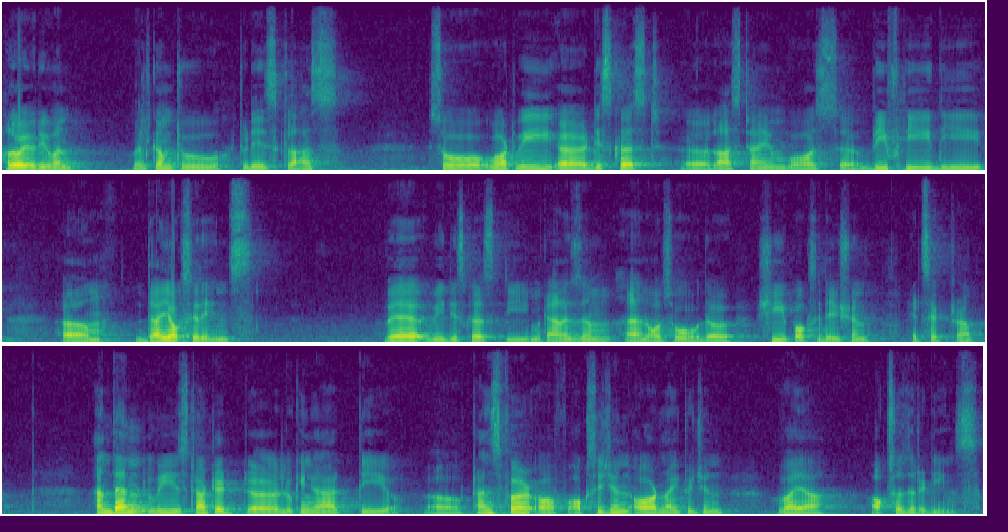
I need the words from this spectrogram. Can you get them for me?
Hello everyone, welcome to today's class. So what we uh, discussed uh, last time was uh, briefly the um, where we discussed the mechanism and also the Shi epoxidation etc. And then we started uh, looking at the uh, transfer of oxygen or nitrogen via oxaziridines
